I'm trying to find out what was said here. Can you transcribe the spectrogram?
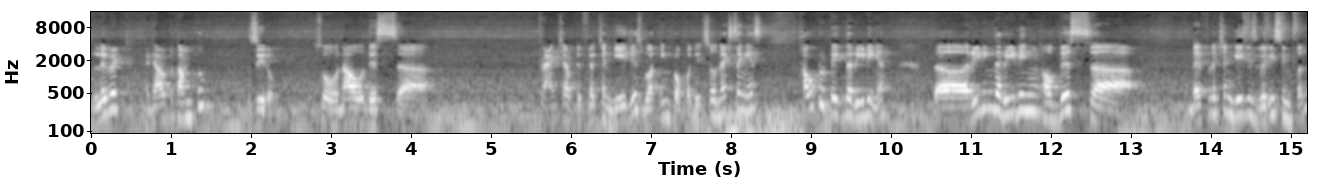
leave it, it have to come to zero. So now this uh, crankshaft deflection gauge is working properly. So next thing is how to take the reading. Eh? The reading the reading of this uh, deflection gauge is very simple.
